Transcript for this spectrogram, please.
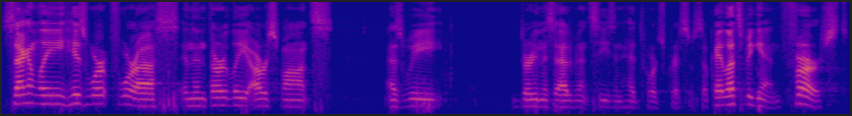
Secondly, his work for us. And then thirdly, our response as we, during this Advent season, head towards Christmas. Okay, let's begin. First,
